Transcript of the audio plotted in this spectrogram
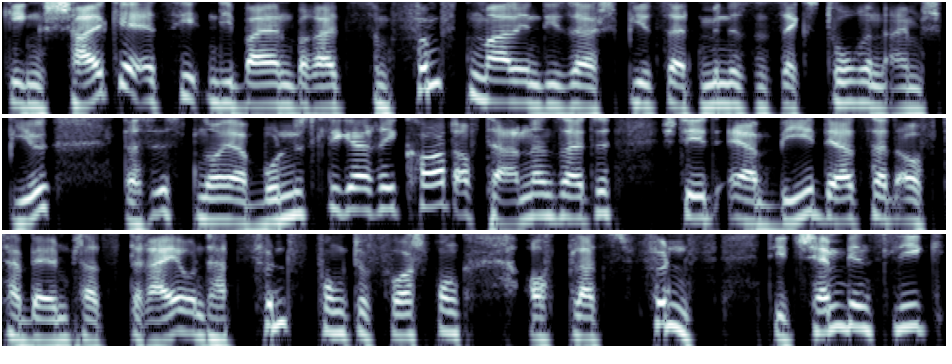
Gegen Schalke erzielten die Bayern bereits zum fünften Mal in dieser Spielzeit mindestens sechs Tore in einem Spiel. Das ist neuer Bundesliga-Rekord. Auf der anderen Seite steht RB derzeit auf Tabellenplatz 3 und hat fünf Punkte Vorsprung auf Platz 5. Die Champions League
